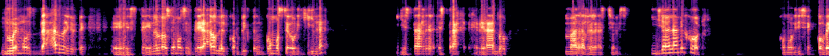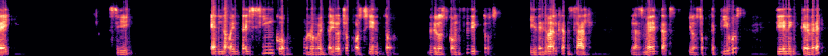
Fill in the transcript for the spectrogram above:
no hemos dado, eh, este, no nos hemos enterado del conflicto en cómo se origina y está, está generando malas relaciones. Y ya a lo mejor, como dice Covey, ¿sí? el 95 o 98% de los conflictos y de no alcanzar las metas y los objetivos tienen que ver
